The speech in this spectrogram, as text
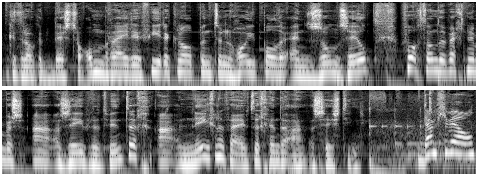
Je kunt er ook het beste omrijden via de knooppunten Hooipolder en Zonzeel. Volgt dan de wegnummers A27, A59 en de A16. Dankjewel.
